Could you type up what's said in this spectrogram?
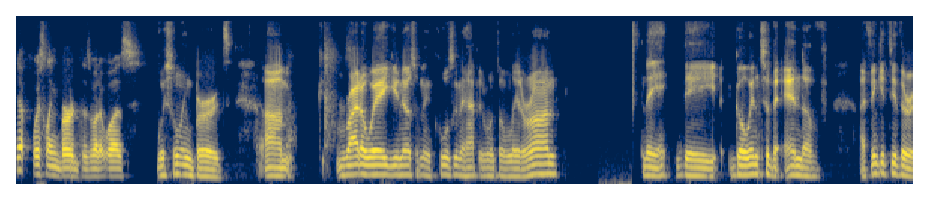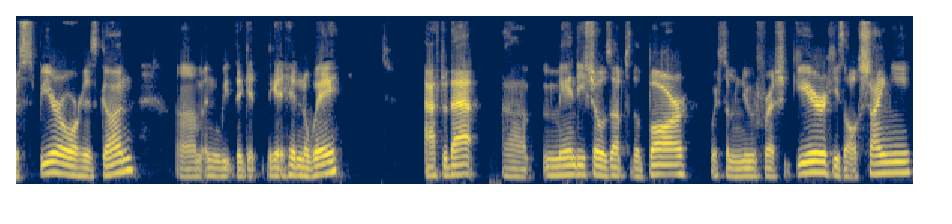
Yep, whistling birds is what it was. Whistling birds. Um, right away, you know something cool is going to happen with them later on. They they go into the end of I think it's either a spear or his gun, um, and we, they get they get hidden away. After that, uh, Mandy shows up to the bar with some new fresh gear. He's all shiny.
